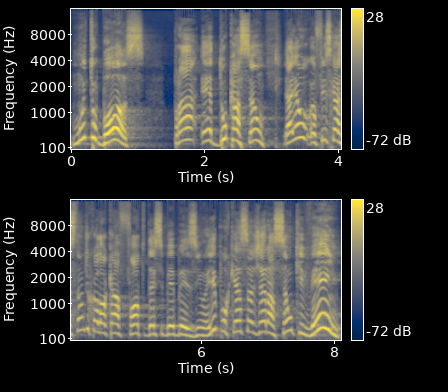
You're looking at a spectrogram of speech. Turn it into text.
muito boas para educação. E aí eu, eu, fiz questão de colocar a foto desse bebezinho aí, porque essa geração que vem,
